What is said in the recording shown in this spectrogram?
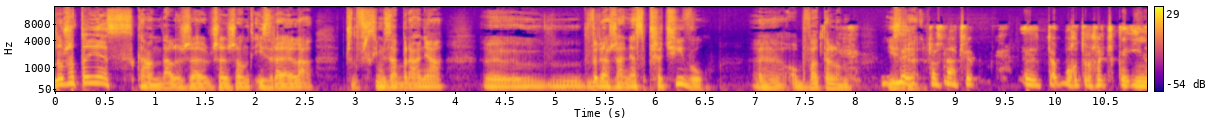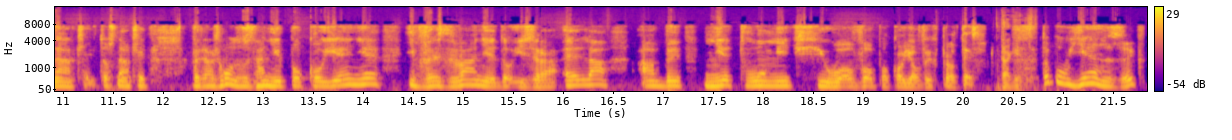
no, że to jest skandal, że, że rząd Izraela przede wszystkim zabrania wyrażania sprzeciwu obywatelom Izraela. To znaczy, e, to było troszeczkę inaczej. To znaczy, wyrażono zaniepokojenie i wezwanie do Izraela, aby nie tłumić siłowo pokojowych protestów. Tak jest. To był język,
